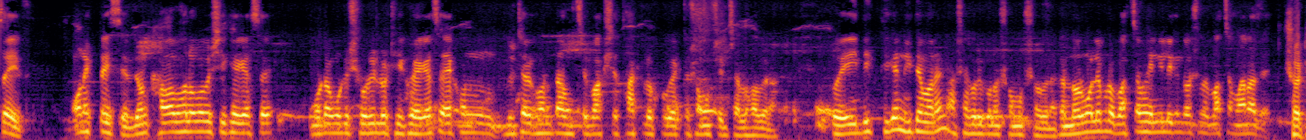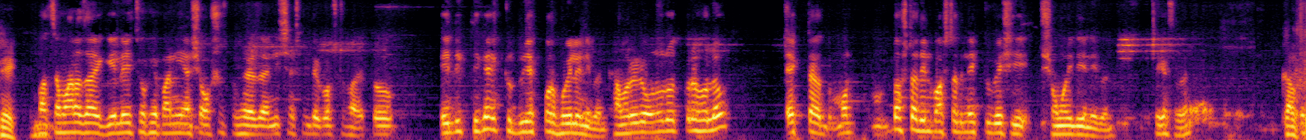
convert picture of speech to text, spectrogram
সেফ অনেকটাই সেফ যখন খাওয়া ভালোভাবে শিখে গেছে, মোটামুটি শরীরও ঠিক হয়ে গেছে, এখন দুই চার ঘণ্টা হচ্ছে বাক্সে থাকলেও খুব একটা সমস্যা ইনশাল্লাহ হবে না। তো এই দিক থেকে নিতে পারেন আশা করি কোনো সমস্যা হবে না। কারণ নর্মালি আপনার বাচ্চা ভাই নিলে কিন্তু সময় বাচ্চা মারা যায়। সঠিক। বাচ্চা মারা যায় গেলেই চোখে পানি আসে অসুস্থ হয়ে যায় নিঃশ্বাস নিতে কষ্ট হয়। তো এই দিক থেকে একটু দুই এক পর হইলে নেবেন। খামারের অনুরোধ করে হলেও একটা দশটা দিন পাঁচটা দিন একটু বেশি সময় দিয়ে নেবেন। ঠিক আছে ভাই? কালকে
